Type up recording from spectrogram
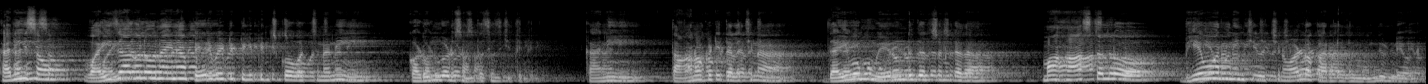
కనీసం వైజాగ్లోనైనా పేరు పెట్టి పిలిపించుకోవచ్చునని కడుంగడు సంతసించి తిని కానీ తానొకటి తలచిన దైవము వేరొండు తెలుసును కదా? మా హాస్టల్లో భీమవరం నుంచి వచ్చిన వాళ్ళు ఒక అరవై మంది ఉండేవారు.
